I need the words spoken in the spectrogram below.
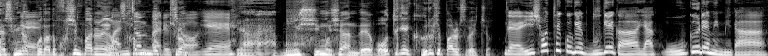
제 생각보다도 훨씬 빠르네요. 네. 완전 300km. 빠르죠. 예. 야, 무시무시한데 어떻게 그렇게 빠를 수가 있죠? 네, 이 셔틀콕의 무게가 약 5g입니다.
